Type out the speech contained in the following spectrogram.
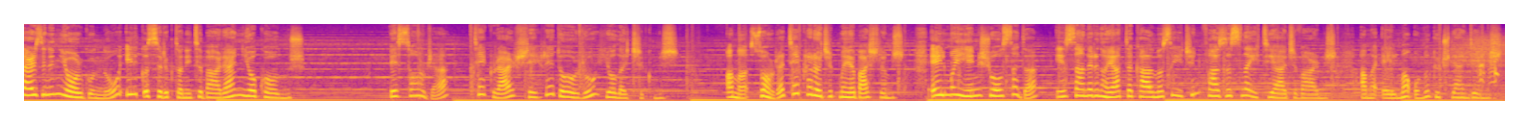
Terzinin yorgunluğu ilk ısırıktan itibaren yok olmuş. Ve sonra tekrar şehre doğru yola çıkmış. Ama sonra tekrar acıkmaya başlamış. Elmayı yemiş olsa da insanların hayatta kalması için fazlasına ihtiyacı varmış. Ama elma onu güçlendirmiş.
